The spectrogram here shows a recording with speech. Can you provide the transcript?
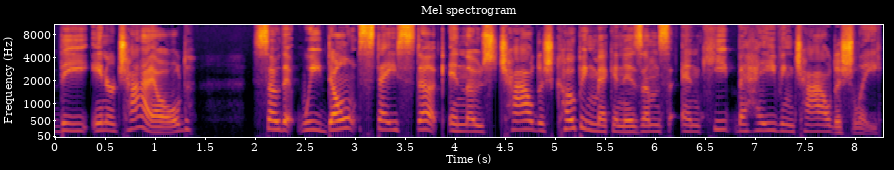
the inner child so that we don't stay stuck in those childish coping mechanisms and keep behaving childishly.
